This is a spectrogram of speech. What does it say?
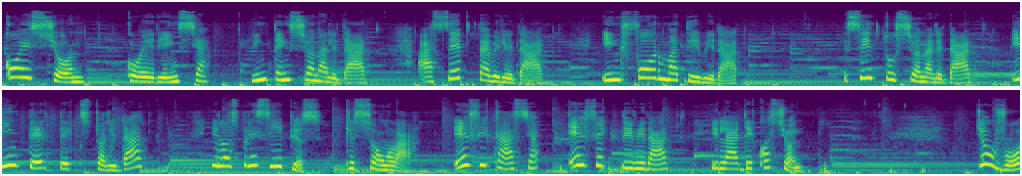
cohesión, coherencia, intencionalidad, aceptabilidad, informatividad, institucionalidad, intertextualidad e os princípios, que são lá eficácia, efetividade e a adequação. Eu vou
